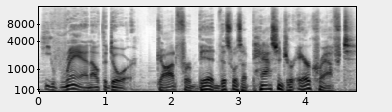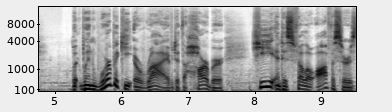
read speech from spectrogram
he ran out the door. God forbid this was a passenger aircraft. But when Werbicki arrived at the harbor, he and his fellow officers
